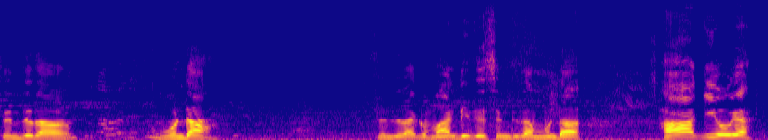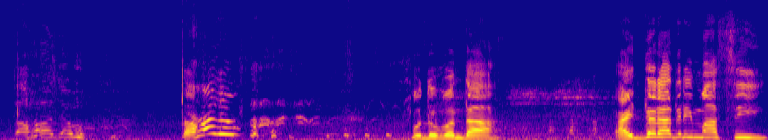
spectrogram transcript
ਸਿੰਦੇ ਦਾ ਮੁੰਡਾ। ਸਿੰਦੇ ਦਾ ਗਵਾਂਢੀ ਤੇ ਸਿੰਦੇ ਦਾ ਮੁੰਡਾ। ਹਾਂ ਕੀ ਹੋ ਗਿਆ? ਤਾਹਾ ਜਾਊ। ਤਾਂ ਜਾਊ? ਬੁੱਧੂ ਬੰਦਾ ਇੱਧਰ ਆ ਤੇਰੀ ਮਾਸੀ।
